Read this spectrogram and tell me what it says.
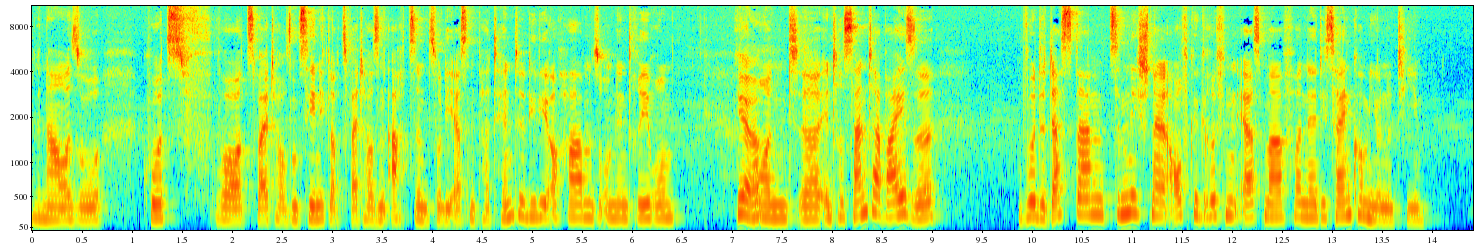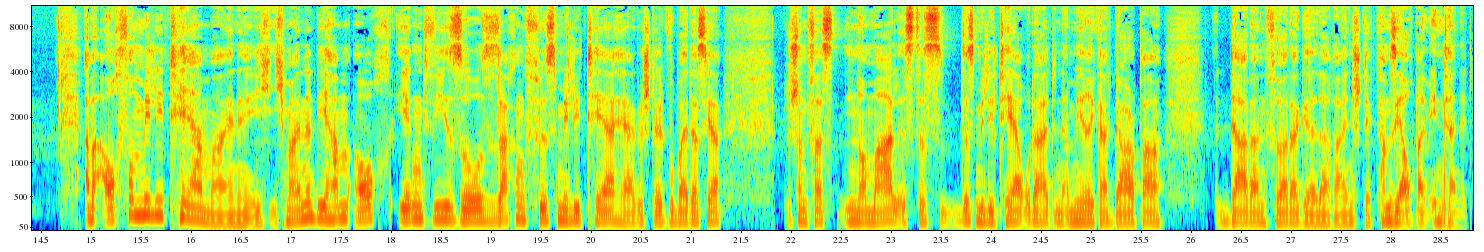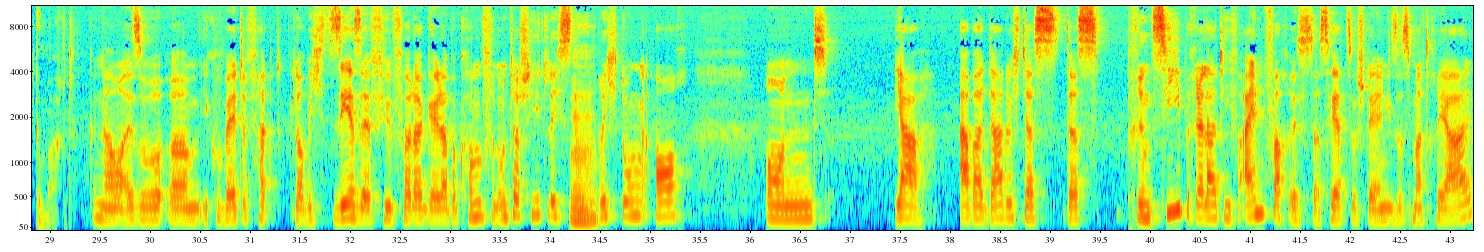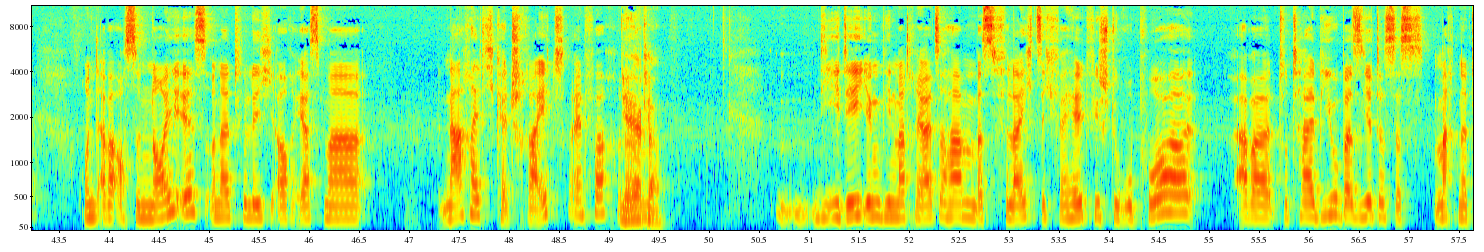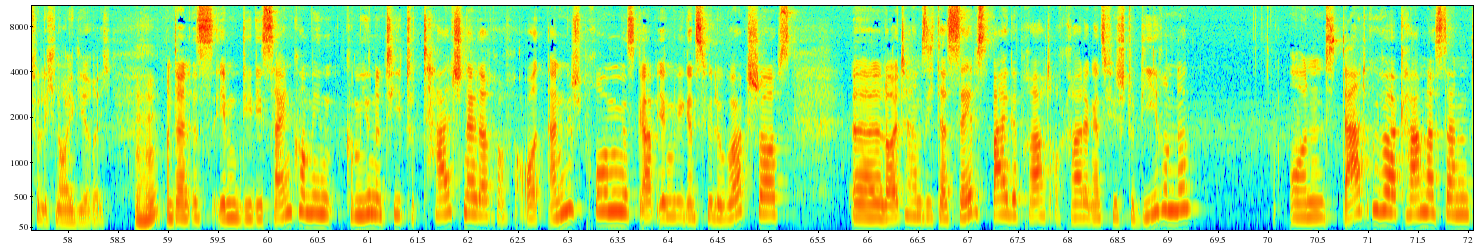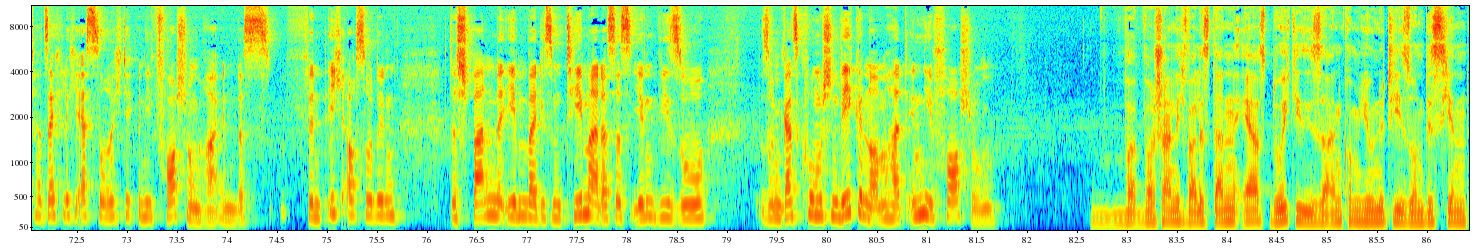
Genau, so kurz vor 2010, ich glaube 2008 sind so die ersten Patente, die die auch haben, so um den Dreh rum. Ja. Und äh, interessanterweise wurde das dann ziemlich schnell aufgegriffen, erstmal von der Design-Community. Aber auch vom Militär, meine ich. Ich meine, die haben auch irgendwie so Sachen fürs Militär hergestellt, wobei das ja schon fast normal ist, dass das Militär oder halt in Amerika DARPA da dann Fördergelder reinsteckt. Haben sie auch beim Internet gemacht. Genau, also ähm, Ecovative hat, glaube ich, sehr, sehr viel Fördergelder bekommen von unterschiedlichsten Richtungen auch. Und ja, aber dadurch, dass das Prinzip relativ einfach ist, das herzustellen, dieses Material, und aber auch so neu ist und natürlich auch erstmal Nachhaltigkeit schreit einfach. Ja, ja, ähm, klar. die Idee, irgendwie ein Material zu haben, was vielleicht sich verhält wie Styropor, aber total biobasiert ist, das macht natürlich neugierig. Und dann ist eben die Design-Community total schnell darauf au- angesprungen. Es gab irgendwie ganz viele Workshops. Äh, Leute haben sich das selbst beigebracht, auch gerade ganz viele Studierende. Und darüber kam das dann tatsächlich erst so richtig in die Forschung rein. Das finde ich auch so den, das Spannende eben bei diesem Thema, dass das irgendwie so, so einen ganz komischen Weg genommen hat in die Forschung. Wa- Wahrscheinlich, weil es dann erst durch die Design-Community so ein bisschen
